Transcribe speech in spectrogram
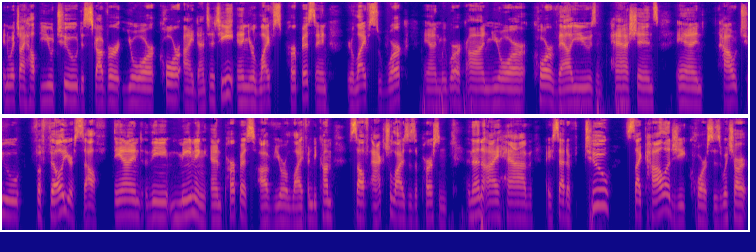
in which I help you to discover your core identity and your life's purpose and your life's work. And we work on your core values and passions and how to fulfill yourself and the meaning and purpose of your life and become self-actualized as a person. And then I have a set of two psychology courses, which are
